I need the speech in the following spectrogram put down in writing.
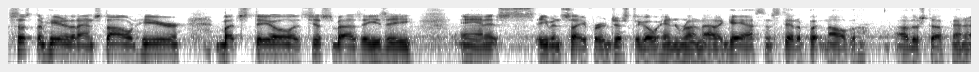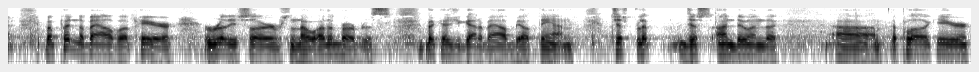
system here that I installed here, but still it's just about as easy and it's even safer just to go ahead and run out of gas instead of putting all the other stuff in it. But putting the valve up here really serves no other purpose because you got a valve built in. Just flip, just undoing the uh, the plug here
